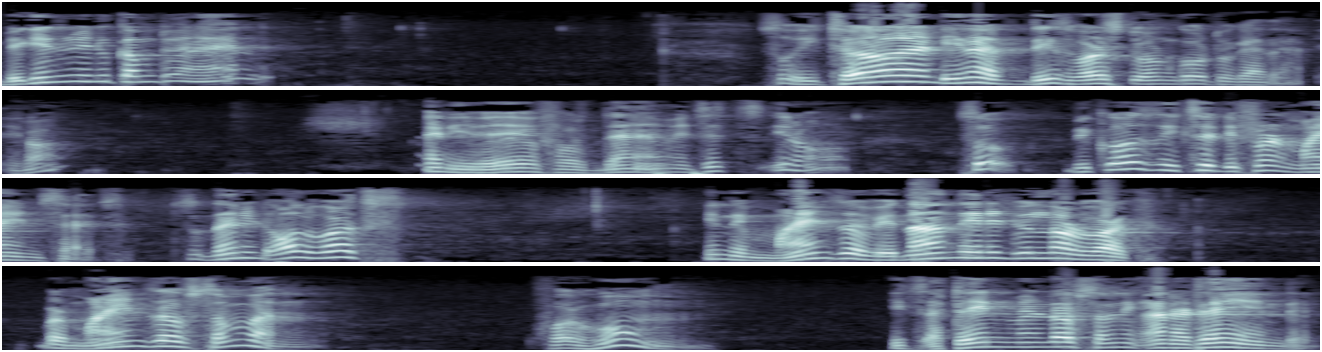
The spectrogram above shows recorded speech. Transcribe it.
Begins when you come to an end. So eternal and dinner, these words don't go together, you know. Anyway, for them, it's, it's, you know, so because it's a different mindset, so then it all works. In the minds of Vedanta, then it will not work. But minds of someone for whom it's attainment of something unattained,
